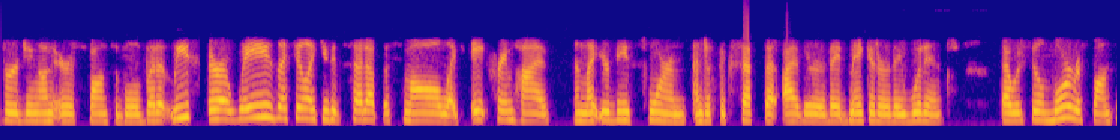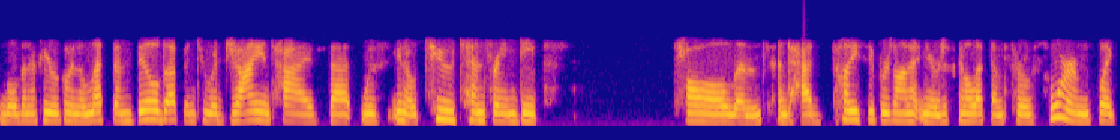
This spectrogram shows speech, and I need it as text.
verging on irresponsible, but at least there are ways I feel like you could set up a small, like eight frame hive and let your bees swarm and just accept that either they'd make it or they wouldn't. That would feel more responsible than if you were going to let them build up into a giant hive that was, you know, two 10 frame deeps tall and, and had honey supers on it and you're just going to let them throw swarms. Like,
